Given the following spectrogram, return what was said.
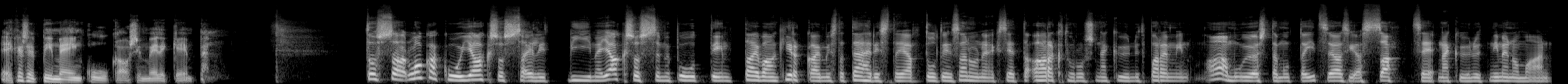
ehkä se pimein kuukausi melkeinpä. Tuossa lokakuun jaksossa, eli viime jaksossa me puhuttiin taivaan kirkkaimmista tähdistä ja tultiin sanoneeksi, että Arcturus näkyy nyt paremmin aamuyöstä, mutta itse asiassa se näkyy nyt nimenomaan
